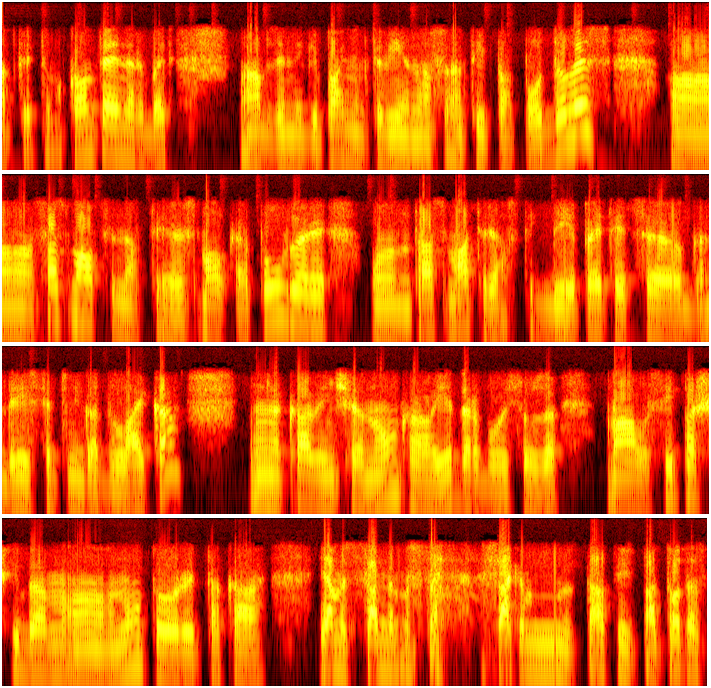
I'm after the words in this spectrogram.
atkrituma konteinera, bet apzinīgi paņemta vienas tipā pudeles, sasmalcinātie smalkā pulveri, un tas materiāls tik bija pētīts gandrīz septiņu gadu laikā, kā viņš, nu, kā iedarbojas uz mālas īpašībām, nu, tur ir tā kā, ja mēs sākam, sākam stāstīt par to, tas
